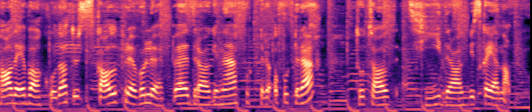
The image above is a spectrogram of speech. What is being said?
Ha det i bakhodet at du skal prøve å løpe dragene fortere og fortere. Totalt ti drag vi skal gjennom.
